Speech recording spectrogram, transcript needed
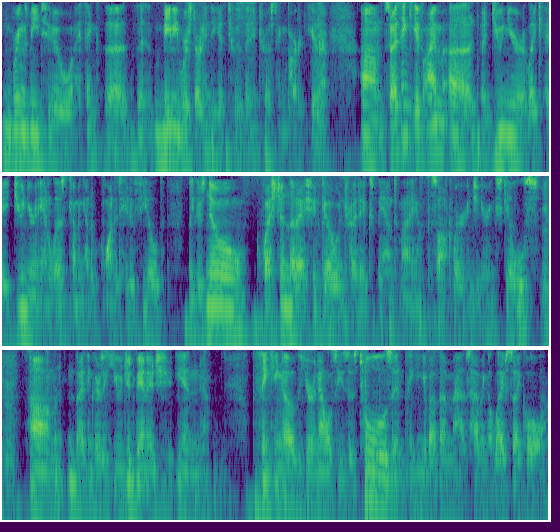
brings me to I think the, the maybe we're starting to get to the interesting part here. Um, so I think if I'm a, a junior, like a junior analyst coming out of a quantitative field, like there's no question that I should go and try to expand my software engineering skills. Um, I think there's a huge advantage in thinking of your analyses as tools and thinking about them as having a life cycle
